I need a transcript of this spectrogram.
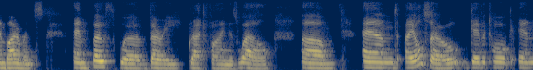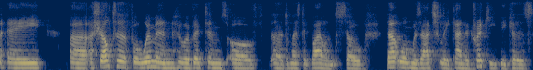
environments. And both were very gratifying as well. Um, and I also gave a talk in a uh, a shelter for women who are victims of uh, domestic violence. So that one was actually kind of tricky because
